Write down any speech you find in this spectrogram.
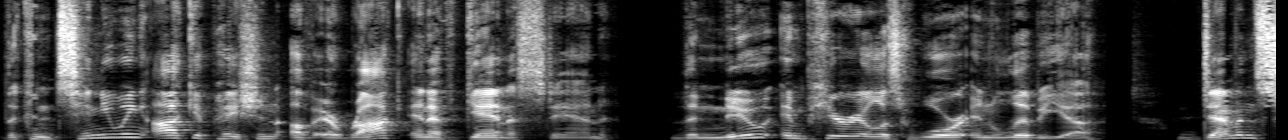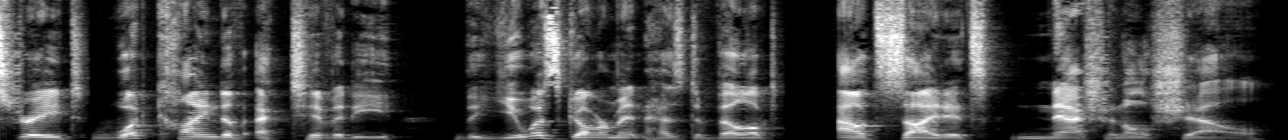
The continuing occupation of Iraq and Afghanistan, the new imperialist war in Libya, demonstrate what kind of activity the US government has developed outside its national shell,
